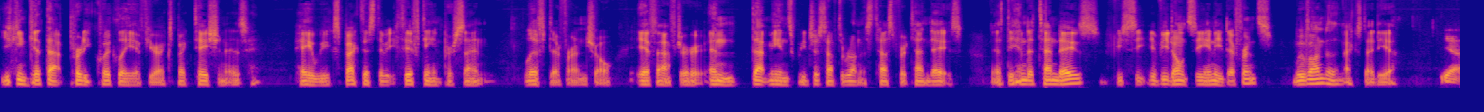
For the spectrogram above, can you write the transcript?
you can get that pretty quickly if your expectation is, hey, we expect this to be 15% lift differential. If after, and that means we just have to run this test for 10 days. At the end of 10 days, if you see, if you don't see any difference, move on to the next idea. Yeah.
